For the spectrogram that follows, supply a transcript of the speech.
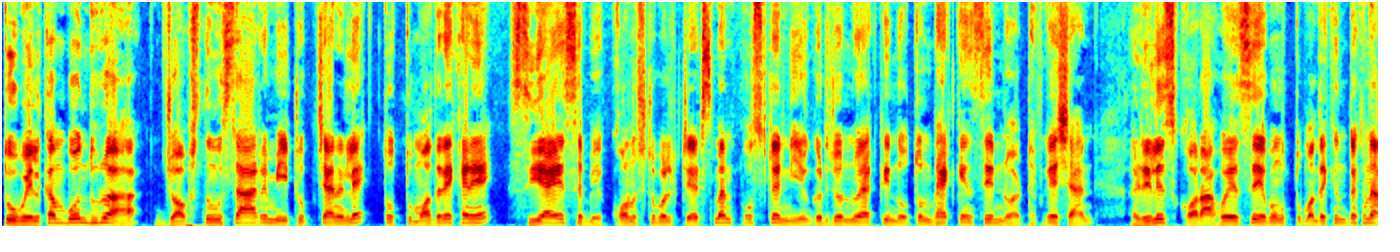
তো ওয়েলকাম বন্ধুরা jobs news R M YouTube চ্যানেলে তো তোমাদের এখানে সিআইএসএফে কনস্টেবল ট্রেডসম্যান পোস্টে নিয়োগের জন্য একটি নতুন ভ্যাকেন্সির নোটিফিকেশান রিলিজ করা হয়েছে এবং তোমাদের কিন্তু এখানে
